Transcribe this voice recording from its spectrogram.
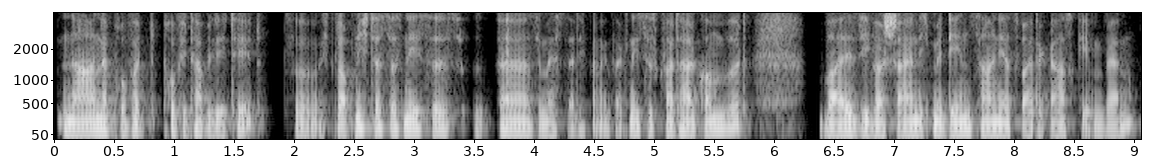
nah an der Profitabilität. So, ich glaube nicht, dass das nächste äh, Semester, hätte ich mal gesagt, nächstes Quartal kommen wird, weil sie wahrscheinlich mit den Zahlen jetzt weiter Gas geben werden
